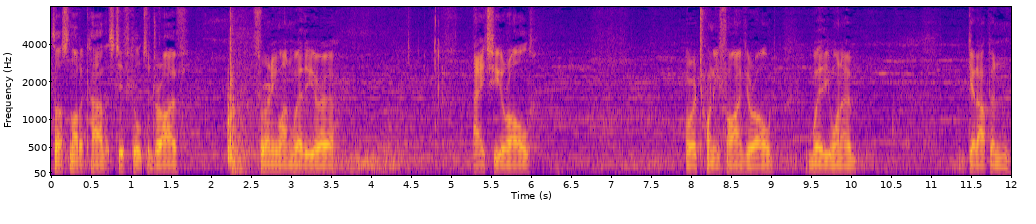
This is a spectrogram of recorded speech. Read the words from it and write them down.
So it's not a car that's difficult to drive for anyone, whether you're a 80 year old or a 25 year old, whether you want to get up and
